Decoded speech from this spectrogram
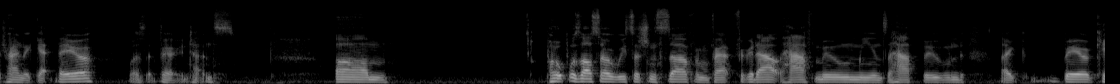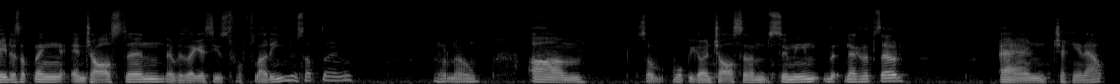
trying to get there was very intense. Um, Pope was also researching stuff and figured out half moon means a half moon like barricade or something in Charleston that was I guess used for flooding or something. I don't know. Um, so we'll be going to Charleston, I'm assuming, the next episode, and checking it out.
